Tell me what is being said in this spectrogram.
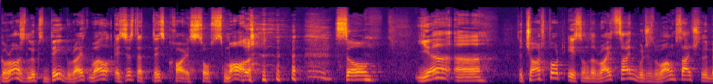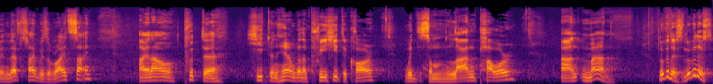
Garage looks big, right? Well, it's just that this car is so small. so yeah, uh, the charge port is on the right side, which is the wrong side, should have been left side with the right side. I now put the heat in here. I'm gonna preheat the car with some land power. And man, look at this, look at this.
